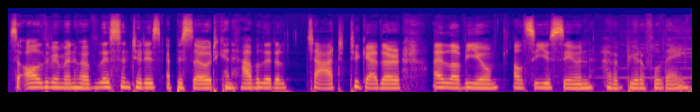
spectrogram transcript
So, all the women who have listened to this episode can have a little chat together. I love you. I'll see you soon. Have a beautiful day.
